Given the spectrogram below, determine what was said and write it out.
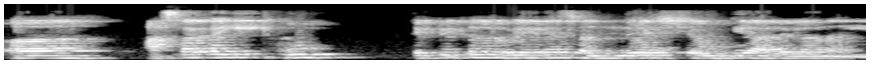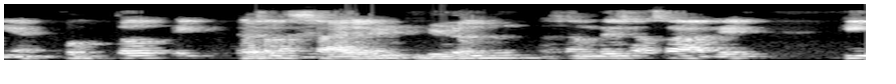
अं, असा काही खूप टिपिकल वेने संदेश शेवटी आलेला नाहीये. फक्त एक त्याचा सायलेंट हिडन संदेश असा आहे की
